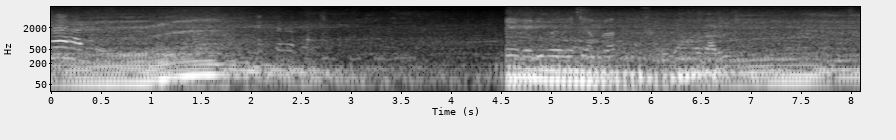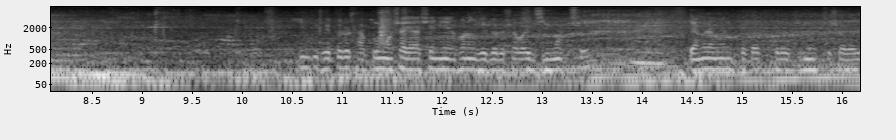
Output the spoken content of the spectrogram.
হ্যাঁ হ্যাঁ এক টাকা দাও। রেডি হয়ে গেছি আমরা এই যে আমার গাড়ি কিন্তু ভেতরে ঠাকুরমশাই আসেনি এখনও ভেতরে সবাই ঝিমোচ্ছে। ক্যামেরাম্যান ফোকাস করে ঝিমোচ্ছে সবাই।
